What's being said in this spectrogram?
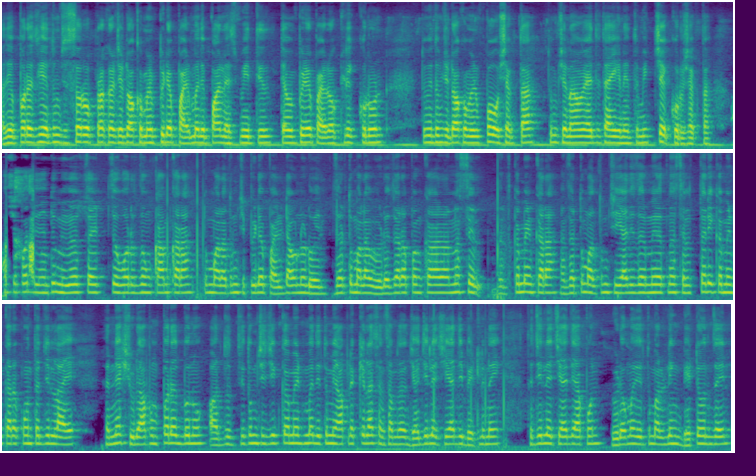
आणि परत हे तुमचे सर्व प्रकारचे डॉक्युमेंट पी डी एफ फाईलमध्ये पाहण्यास मिळतील. त्यामुळे पी डी एफ फाईलवर क्लिक करून तुम्ही तुमचे डॉक्युमेंट पाहू शकता. तुमचे नाव यादीत आहे की नाही तुम्ही चेक करू शकता. अशा पद्धतीने तुम्ही वेबसाईटचं वर जाऊन काम करा. तुम्हाला तुमची P D F file download होईल. जर तुम्हाला व्हिडिओ जर आपण कळला नसेल तर कमेंट करा. जर तुम्हाला तुमची यादी जर मिळत नसेल तरी कमेंट करा कोणता जिल्हा आहे. तर नेक्स्ट व्हिडिओ आपण परत बनवू. और ती तुमची जी कमेंटमध्ये तुम्ही आपल्या केला असेल समजा ज्या जिल्ह्याची यादी भेटली नाही तर जिल्ह्याची यादी आपण व्हिडिओमध्ये तुम्हाला लिंक भेटवून जाईल.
